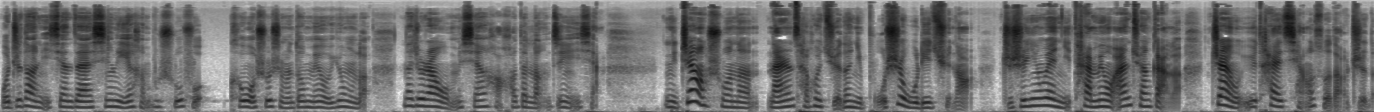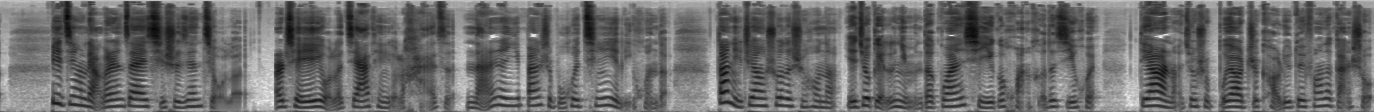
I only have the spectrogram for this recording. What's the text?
我知道你现在心里也很不舒服，可我说什么都没有用了，那就让我们先好好的冷静一下。你这样说呢，男人才会觉得你不是无理取闹。”只是因为你太没有安全感了，占有欲太强所导致的。毕竟两个人在一起时间久了，而且也有了家庭，有了孩子，男人一般是不会轻易离婚的。当你这样说的时候呢，也就给了你们的关系一个缓和的机会。第二呢，就是不要只考虑对方的感受，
